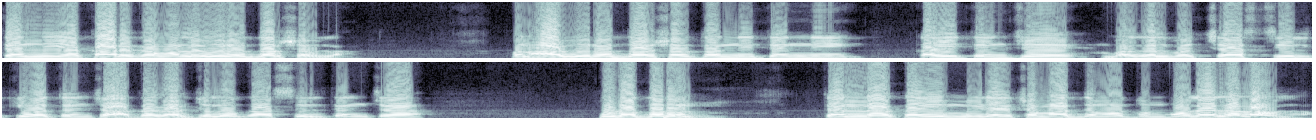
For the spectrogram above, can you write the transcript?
त्यांनी या कार्यक्रमाला विरोध दर्शवला. पण हा विरोध दर्शवताना त्यांनी काही त्यांचे बगल बच्चे असतील किंवा त्यांच्या हाताखालचे लोक असतील त्यांच्या पुढं करून त्यांना काही मीडियाच्या माध्यमातून बोलायला लावलं.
